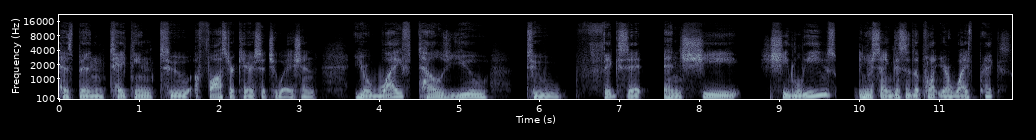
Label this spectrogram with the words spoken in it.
has been taken to a foster care situation your wife tells you to fix it and she she leaves and you're saying this is the point your wife breaks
